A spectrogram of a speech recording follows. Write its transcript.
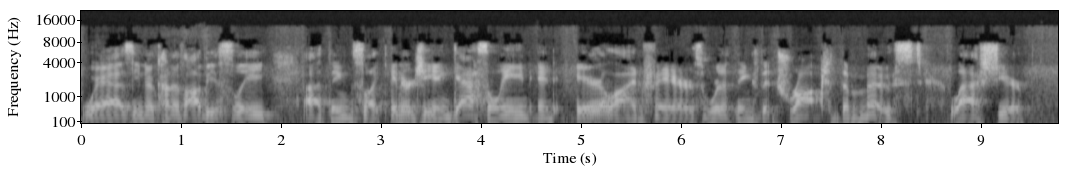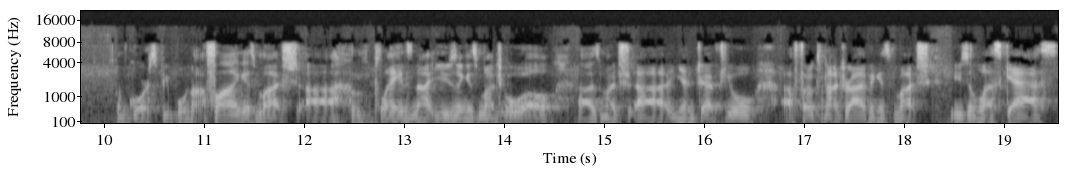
Whereas, you know, kind of obviously uh, things like energy and gasoline and airline fares were the things that dropped the most last year of course, people not flying as much, uh, planes not using as much oil, uh, as much uh, you know jet fuel, uh, folks not driving as much, using less gas.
